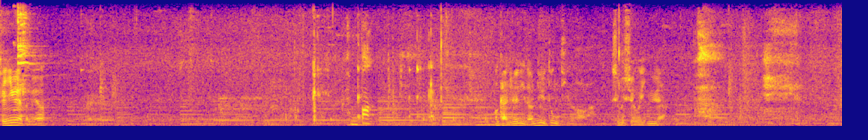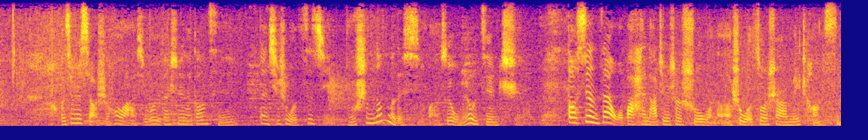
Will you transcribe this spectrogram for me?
这音乐怎么样？很棒。我感觉你的律动挺好啊，是不是学过音乐啊？我就是小时候啊学过一段时间的钢琴，但其实我自己不是那么的喜欢，所以我没有坚持。到现在，我爸还拿这个事儿说我呢，说我做事儿没长性。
